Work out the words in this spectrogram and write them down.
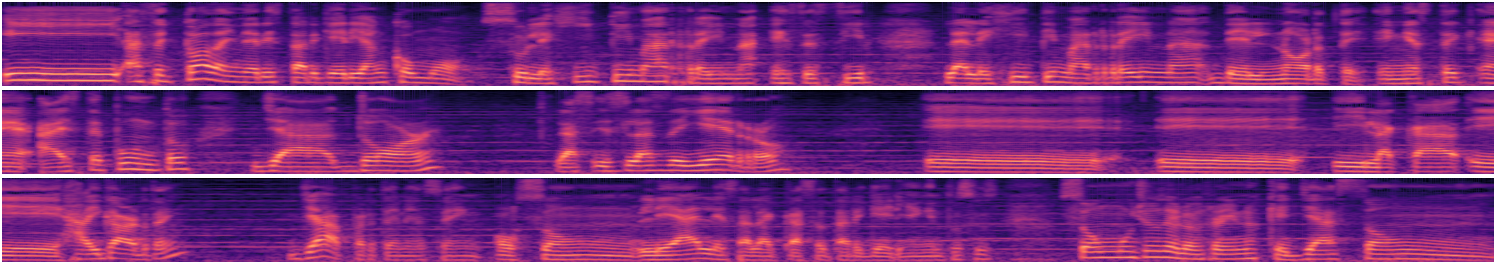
y aceptó a Daenerys Targaryen como su legítima reina, es decir, la legítima reina del norte. En este, eh, a este punto ya Dorne, las Islas de Hierro eh, eh, y la High Garden ya pertenecen o son leales a la casa Targaryen. Entonces son muchos de los reinos que ya son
